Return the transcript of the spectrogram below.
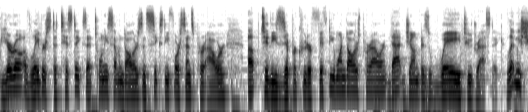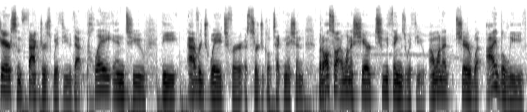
Bureau of Labor Statistics at $27.64 per hour up to the ZipRecruiter $51 per hour, that jump is way too drastic. Let me share some factors with you that play into the average wage for a surgical technician, but also I wanna share two things with you. I wanna share what I believe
